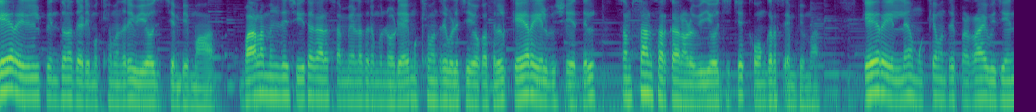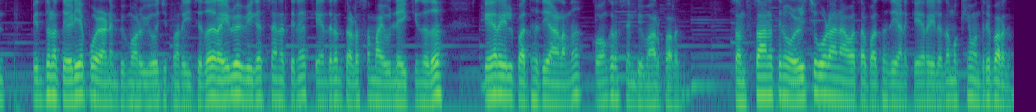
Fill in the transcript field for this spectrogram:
റെയിലിൽ പിന്തുണ തേടി മുഖ്യമന്ത്രി വിയോജിച്ച് എം പിമാർ പാർലമെന്റിന്റെ ശീതകാല സമ്മേളനത്തിന് മുന്നോടിയായി മുഖ്യമന്ത്രി വിളിച്ച യോഗത്തിൽ കെ റെയിൽ വിഷയത്തിൽ സംസ്ഥാന സർക്കാരിനോട് വിയോജിച്ച് കോൺഗ്രസ് എം പിമാർ. കെ റെയിലിന് മുഖ്യമന്ത്രി പിണറായി വിജയൻ പിന്തുണ തേടിയപ്പോഴാണ് എം പിമാർ വിയോജിപ്പ് അറിയിച്ചത്. റെയിൽവേ വികസനത്തിന് കേന്ദ്രം തടസ്സമായി ഉന്നയിക്കുന്നത് കെ റെയിൽ പദ്ധതിയാണെന്ന് കോൺഗ്രസ് എം പിമാർ പറഞ്ഞു. സംസ്ഥാനത്തിന് ഒഴിച്ചുകൂടാനാവാത്ത പദ്ധതിയാണ് കെ റെയിലെന്ന് മുഖ്യമന്ത്രി പറഞ്ഞു.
